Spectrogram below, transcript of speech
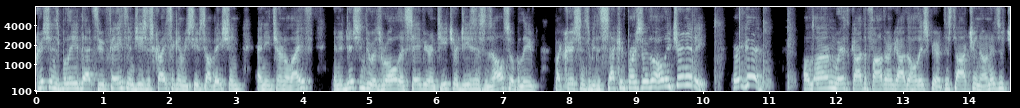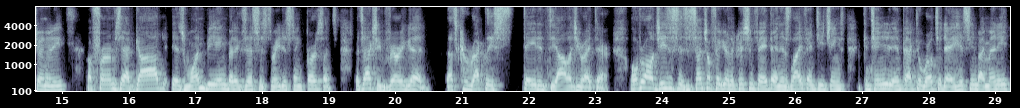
Christians believe that through faith in Jesus Christ, they can receive salvation and eternal life. In addition to his role as Savior and teacher, Jesus is also believed by Christians to be the second person of the Holy Trinity. Very good along with God the Father and God the Holy Spirit. This doctrine, known as the Trinity, affirms that God is one being but exists as three distinct persons. That's actually very good. That's correctly stated theology right there. Overall, Jesus is a central figure in the Christian faith, and his life and teachings continue to impact the world today. He's seen by many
